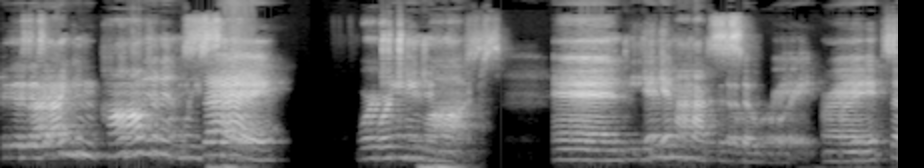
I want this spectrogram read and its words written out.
because I can confidently say we're changing lives. And the impact is so great, right? So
